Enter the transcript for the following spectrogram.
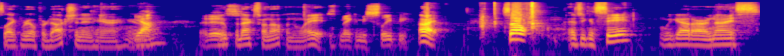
It's like real production in here. Yeah, know? it Loop the next one up and wait. It's making me sleepy. All right. So as you can see, we got our nice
